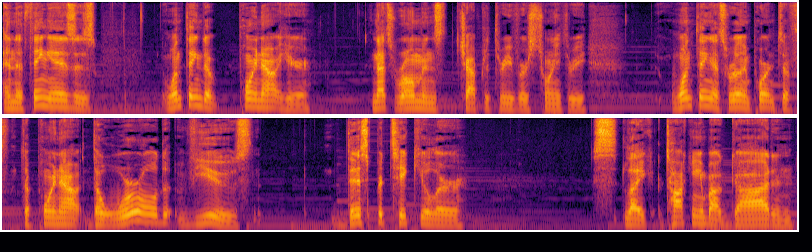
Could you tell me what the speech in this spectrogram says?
And the thing is is one thing to point out here, and that's Romans chapter 3 verse 23 one thing that's really important to, to point out the world views this particular like talking about god and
